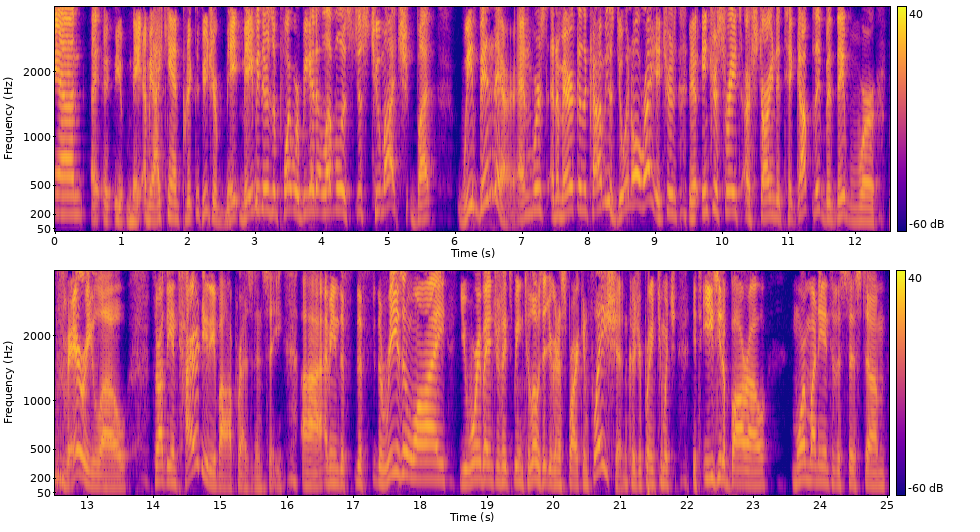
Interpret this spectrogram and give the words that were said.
And I, I, mean, I can't predict the future. Maybe there's a point where being at that level is just too much, but we've been there and we're, and America's economy is doing all right. Interest, you know, interest rates are starting to tick up. They, but they were very low throughout the entirety of the Obama presidency. Uh, I mean, the, the, the reason why you worry about interest rates being too low is that you're going to spark inflation because you're putting too much, it's easy to borrow more money into the system.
